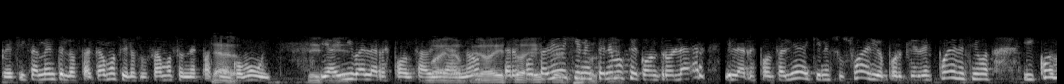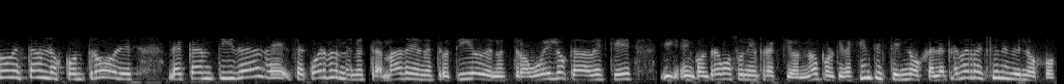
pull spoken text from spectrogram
precisamente los sacamos y los usamos en un espacio en común. Y ahí va la responsabilidad, ¿no? la responsabilidad de quienes tenemos que controlar y la responsabilidad de quien es usuario, porque después decimos, ¿y dónde están los controles? La cantidad de, ¿se acuerdan de nuestra madre, de nuestro tío, de nuestro abuelo cada vez que encontramos una infracción, ¿no? Porque la gente se enoja, la primera reacción es de enojo.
